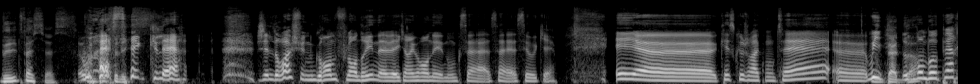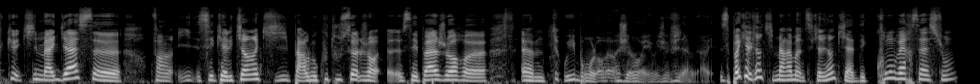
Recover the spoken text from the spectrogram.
Délit de faciès. Ouais, c'est clair. J'ai le droit, je suis une grande Flandrine avec un grand nez, donc ça, ça c'est ok. Et euh, qu'est-ce que je racontais? Euh, Oui, donc mon beau-père que- qui m'agace. euh, Enfin, c'est quelqu'un qui parle beaucoup tout seul. Genre, c'est pas genre, euh, euh, oui bon, alors, je- je- je- c'est pas quelqu'un qui marmonne. C'est quelqu'un qui a des conversations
